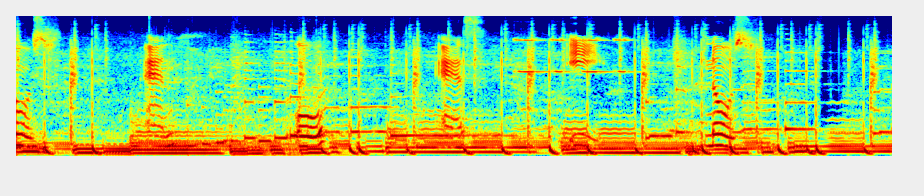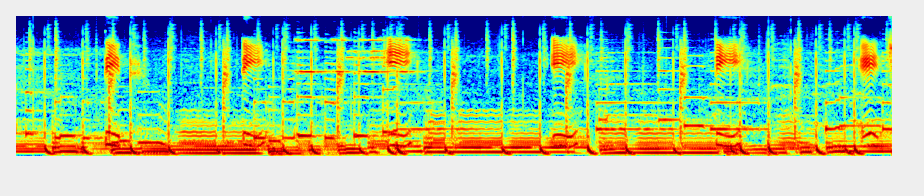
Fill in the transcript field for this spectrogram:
nose N O S E nose teeth T E E T H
